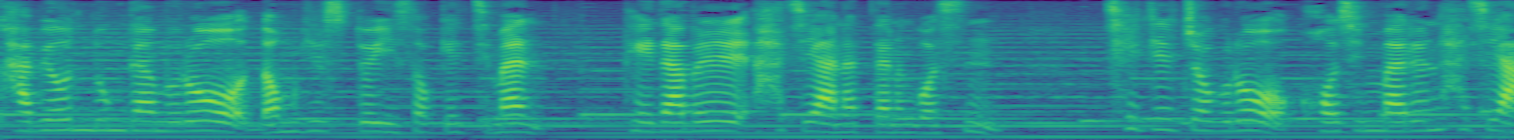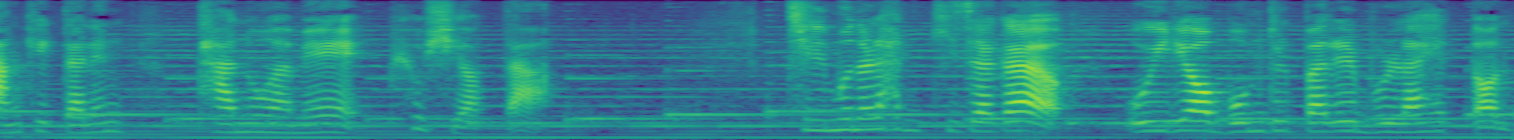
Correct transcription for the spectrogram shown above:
가벼운 농담으로 넘길 수도 있었겠지만 대답을 하지 않았다는 것은 체질적으로 거짓말은 하지 않겠다는 단호함의 표시였다. 질문을 한 기자가 오히려 몸둘 바를 몰라 했던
